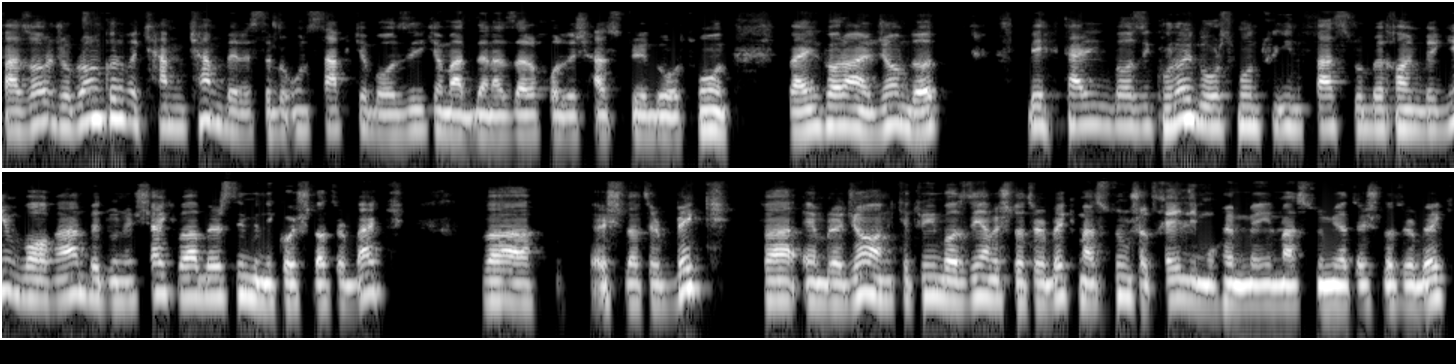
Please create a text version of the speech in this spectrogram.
فضا رو جبران کنه و کم کم برسه به اون سبک بازی که مد نظر خودش هست توی دورتموند و این کار رو انجام داد. بهترین بازیکنهای دورتموند تو این فصل رو بخوایم بگیم واقعا بدون شک باید برسیم به نیکو بک و بک و امرجان که تو این بازی هم بک مصدوم شد. خیلی مهمه این مصدومیت بک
